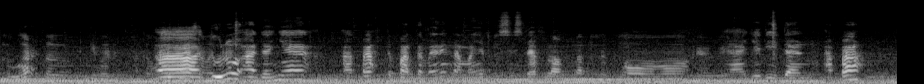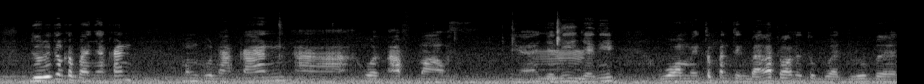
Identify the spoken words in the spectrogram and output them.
luar atau gimana? Atau Uh, dulu adanya apa departemennya namanya business development lebih Oh. Ya jadi dan apa dulu itu kebanyakan menggunakan uh, word of mouth. Ya Hmm. jadi jadi warm itu penting banget waktu itu buat Bluebird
